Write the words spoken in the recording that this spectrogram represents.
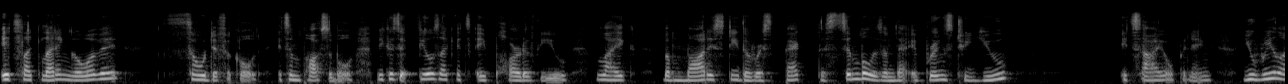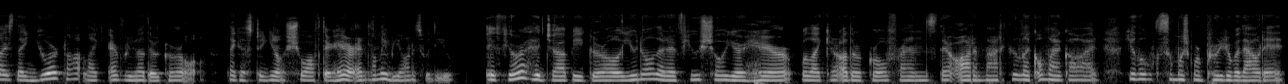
it's like letting go of it so difficult. It's impossible because it feels like it's a part of you. Like, the modesty, the respect, the symbolism that it brings to you, it's eye opening. You realize that you're not like every other girl that gets to, you know, show off their hair. And let me be honest with you. If you're a hijabi girl, you know that if you show your hair with like your other girlfriends, they're automatically like, oh my god, you look so much more prettier without it.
